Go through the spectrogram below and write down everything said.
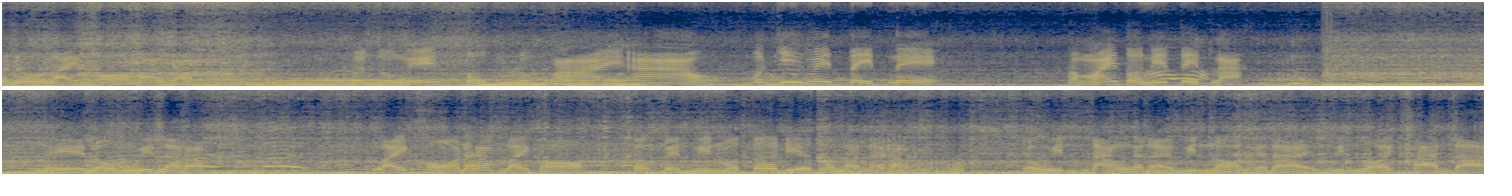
มาดูไลท์คอบ้างครับขึ้นตรงนี้สมลงไปอ้าว เมื่อกี้ไม่ติดนี่ทำไมตัวนี้ติดล่ะเลลงวินแล้วครับไลท์คอนะครับไลท์คอต้องเป็นวินมอเตอร์เดียวเท่านั้นนะครับจะวินตั้งก็ได้วินนอนก็ได้ วินร้อยคานได้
